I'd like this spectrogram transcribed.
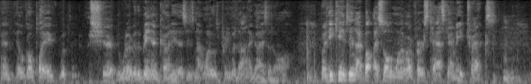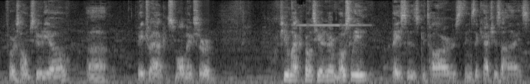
and he'll go play with whatever the band cut is. He's not one of those prima donna guys at all. But he came in. I bought. I sold him one of our first Tascam eight tracks mm-hmm. for his home studio. Uh, eight track, small mixer, a few microphones here and there, mostly basses, guitars, things that catch his eyes.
